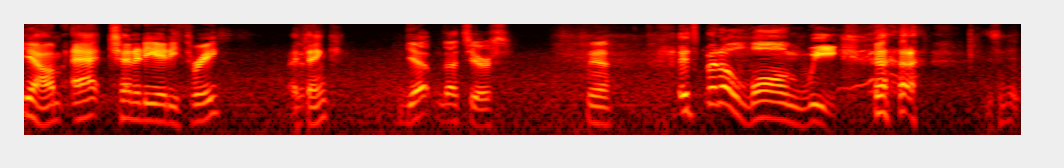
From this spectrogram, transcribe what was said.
Yeah, I'm at Chenity83, I think. Yep, that's yours. Yeah. It's been a long week. Isn't it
